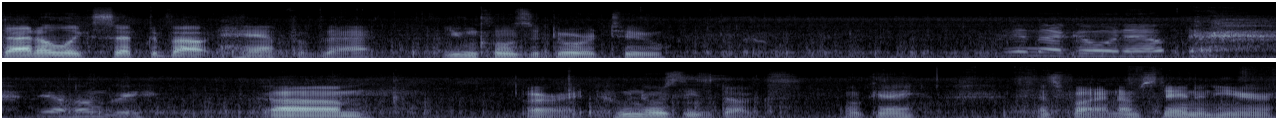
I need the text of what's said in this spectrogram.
that'll accept about half of that. You can close the door too. They're not going out. They're hungry. Um, all right. Who knows these ducks? Okay, that's fine. I'm standing here.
